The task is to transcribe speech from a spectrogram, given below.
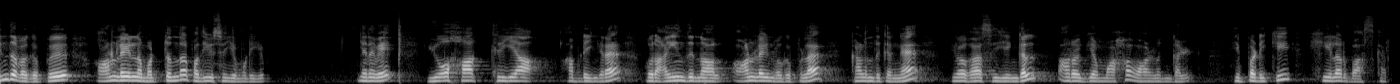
இந்த வகுப்பு ஆன்லைனில் மட்டும்தான் பதிவு செய்ய முடியும். எனவே யோகா கிரியா அப்படிங்கிற ஒரு ஐந்து நாள் ஆன்லைன் வகுப்பில் கலந்துக்கங்க. யோகா செய்யுங்கள் ஆரோக்கியமாக வாழுங்கள். இப்படிக்கு ஹீலர் பாஸ்கர்.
